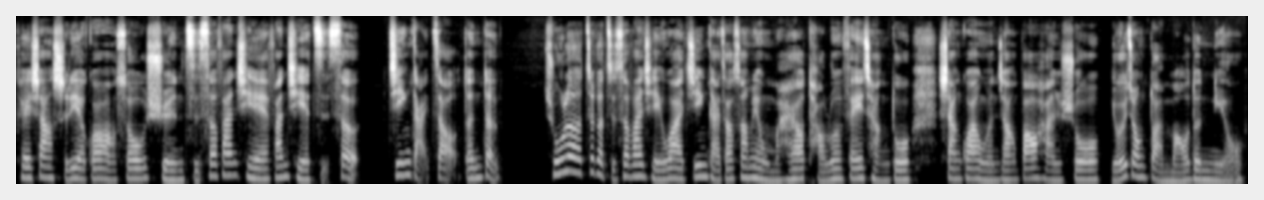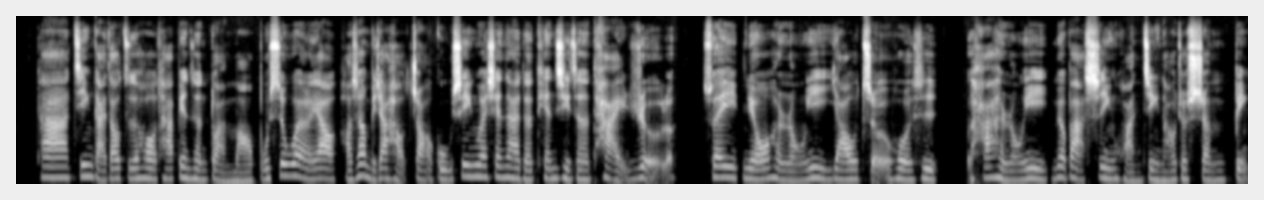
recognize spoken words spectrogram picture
可以上实力的官网搜寻紫色番茄、番茄紫色、基因改造等等。除了这个紫色番茄以外，基因改造上面我们还要讨论非常多相关文章，包含说有一种短毛的牛，它基因改造之后它变成短毛，不是为了要好像比较好照顾，是因为现在的天气真的太热了，所以牛很容易夭折，或者是它很容易没有办法适应环境，然后就生病。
